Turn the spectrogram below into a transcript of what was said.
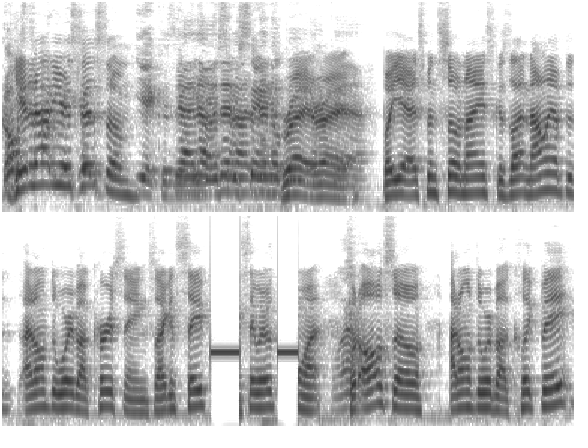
get it out of your system. Yeah, because Yeah, I know, then I- then I'll- Right, right. Yeah. But yeah, it's been so nice because I not only have to, I don't have to worry about cursing, so I can say say whatever the I want. Wow. But also, I don't have to worry about clickbait.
